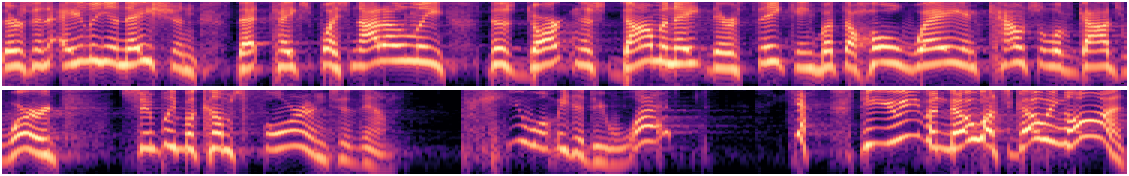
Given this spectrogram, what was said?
There's an alienation that takes place. Not only does darkness dominate their thinking, but the whole way and counsel of God's word simply becomes foreign to them. You want me to do what? Yeah, Do you even know what's going on?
